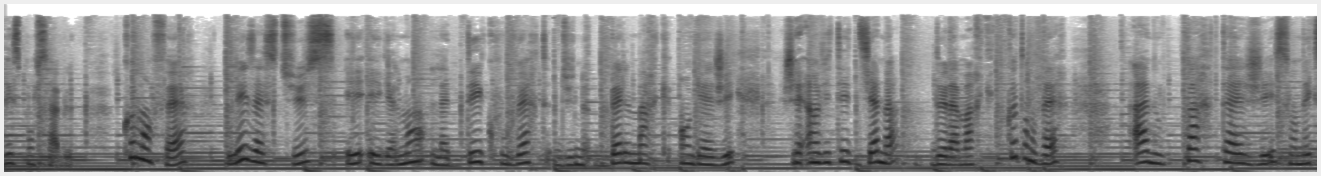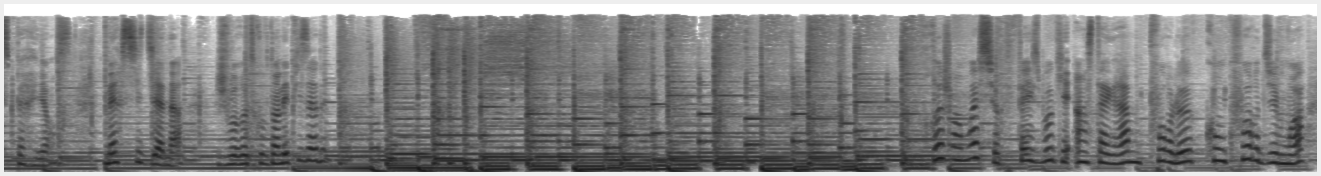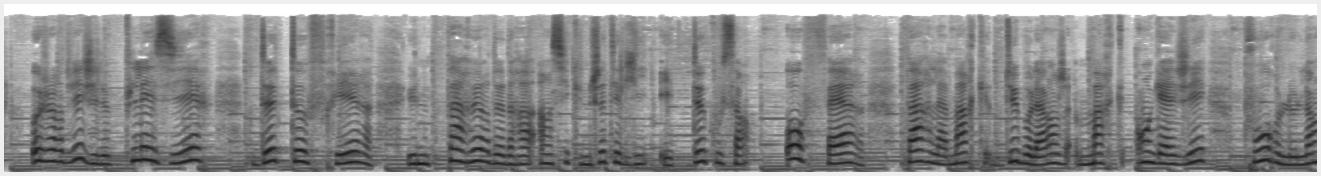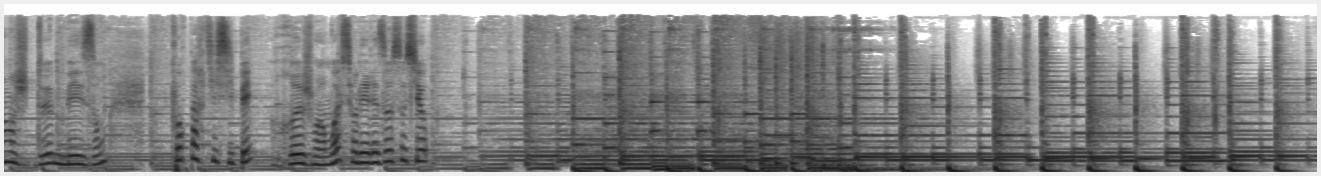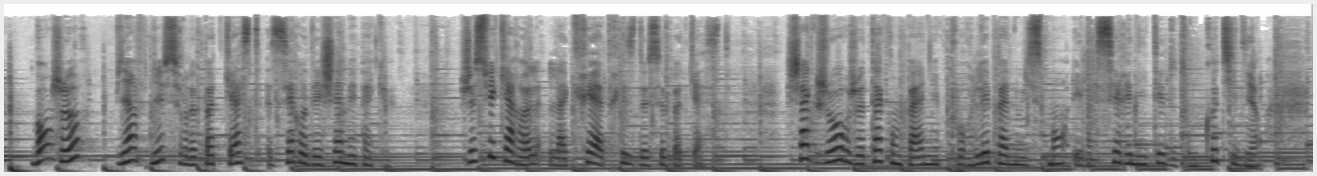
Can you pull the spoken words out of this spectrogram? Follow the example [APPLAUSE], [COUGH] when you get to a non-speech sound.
responsable. Comment faire les astuces et également la découverte d'une belle marque engagée. J'ai invité Diana de la marque Coton Vert à nous partager son expérience. Merci Diana, je vous retrouve dans l'épisode. Rejoins-moi sur Facebook et Instagram pour le concours du mois. Aujourd'hui, j'ai le plaisir de t'offrir une parure de drap ainsi qu'une jetée de lit et deux coussins offerts par la marque du Linge, marque engagée pour le linge de maison. Pour participer, rejoins-moi sur les réseaux sociaux. Bonjour, bienvenue sur le podcast Zéro déchet mais pas que. Je suis Carole, la créatrice de ce podcast. Chaque jour, je t'accompagne pour l'épanouissement et la sérénité de ton quotidien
